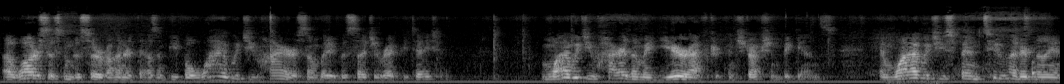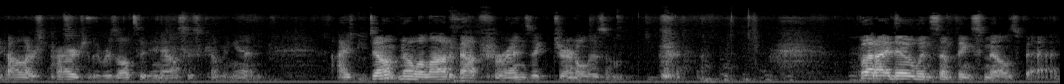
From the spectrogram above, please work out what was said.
a water system to serve 100,000 people, why would you hire somebody with such a reputation? Why would you hire them a year after construction begins? And why would you spend $200 million prior to the results of the analysis coming in? I don't know a lot about forensic journalism. But I know when something smells bad.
